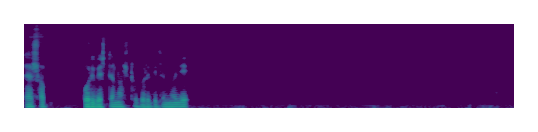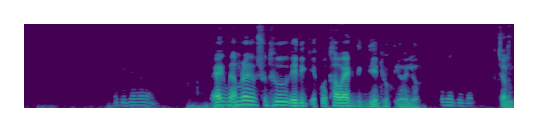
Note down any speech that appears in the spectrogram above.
এই কাকটা সব পরিবেশটা নষ্ট করে দিল নইলে আমরা শুধু এদিক, কোথাও একদিক দিয়ে ঢুকলে হইল। চলুন।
